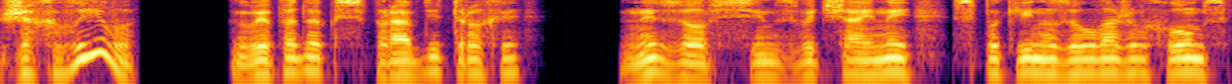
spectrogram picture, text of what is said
жахливо. Випадок справді трохи не зовсім звичайний, спокійно зауважив Холмс.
